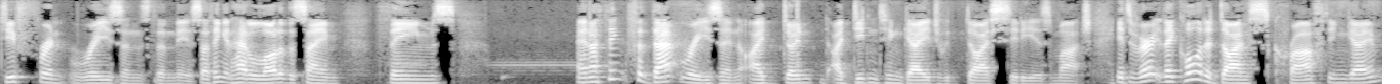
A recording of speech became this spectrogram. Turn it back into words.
different reasons than this. I think it had a lot of the same themes. And I think for that reason, I don't, I didn't engage with Dice City as much. It's very, they call it a dice crafting game,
